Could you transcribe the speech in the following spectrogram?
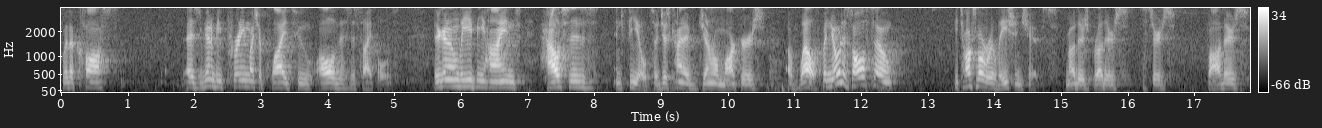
with a cost that is going to be pretty much applied to all of his disciples. They're going to leave behind houses and fields, so just kind of general markers of wealth. But notice also he talks about relationships mothers, brothers, sisters, fathers.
